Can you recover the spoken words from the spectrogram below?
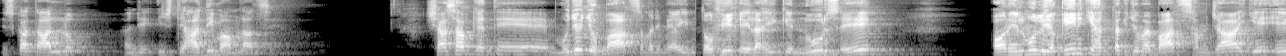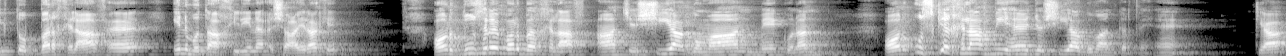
اس کا تعلق ہاں جی اجتہادی معاملات سے۔ شاہ صاحب کہتے ہیں، مجھے جو بات سمجھ میں آئی توفیق الہی کے نور سے اور علم الیقین کی حد تک جو میں بات سمجھا، یہ ایک تو برخلاف ہے ان متاثرین عشاعرہ کے اور دوسرے بر برخلاف آنچ شیعہ گمان میں کنند۔ اور اس کے خلاف بھی ہے جو شیعہ گمان کرتے ہیں۔ کیا؟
